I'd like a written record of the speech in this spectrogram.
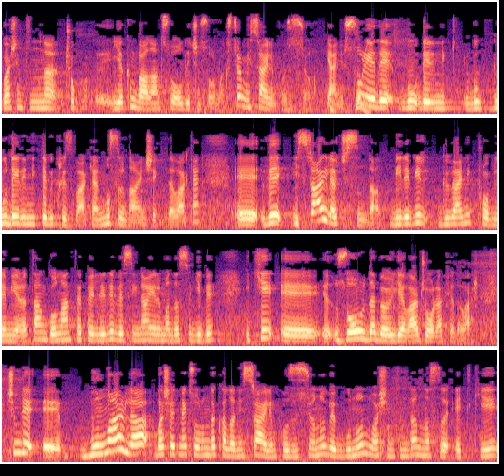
Washington'la çok e, yakın bağlantısı olduğu için sormak istiyorum. İsrail'in pozisyonu. Yani Suriye'de bu derinlik bu, bu derinlikte bir kriz varken, Mısır'da aynı şekilde varken e, ve İsrail açısından birebir güvenlik problemi yaratan taraftan Golan Tepeleri ve Sina Yarımadası gibi iki e, zor da bölge var, coğrafyada var. Şimdi e, bunlarla baş etmek zorunda kalan İsrail'in pozisyonu ve bunun Washington'da nasıl etki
